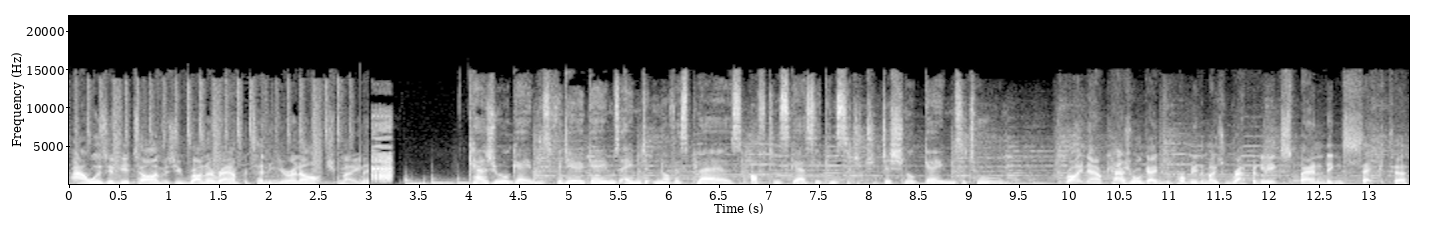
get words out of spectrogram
hours of your time as you run around pretending you're an archmage. Casual games, video games aimed at novice players, often scarcely considered traditional games at all. Right now, casual games are probably the most rapidly expanding sector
